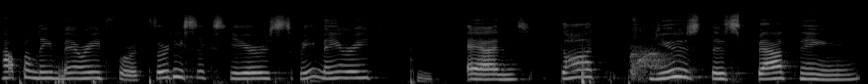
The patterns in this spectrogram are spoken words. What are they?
happily married for 36 years, remarried, and God used this bad thing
